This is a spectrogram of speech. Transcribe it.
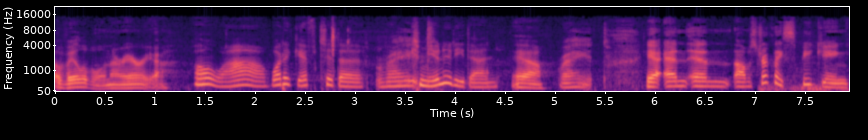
available in our area. Oh wow! What a gift to the Right. community then. Yeah. Right. Yeah, and and um, strictly speaking,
